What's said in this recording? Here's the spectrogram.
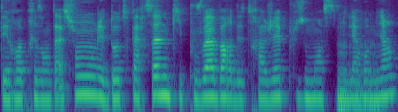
des représentations et d'autres personnes qui pouvaient avoir des trajets plus ou moins similaires aux Mhm. miens,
